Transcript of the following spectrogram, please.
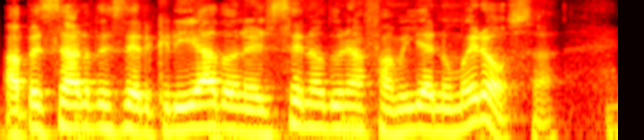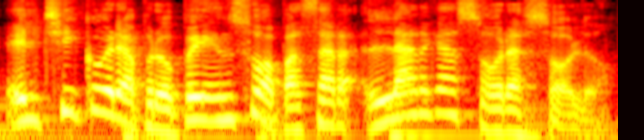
A pesar de ser criado en el seno de una familia numerosa, el chico era propenso a pasar largas horas solo.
